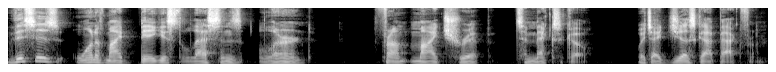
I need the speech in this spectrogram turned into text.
This is one of my biggest lessons learned from my trip to Mexico, which I just got back from.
